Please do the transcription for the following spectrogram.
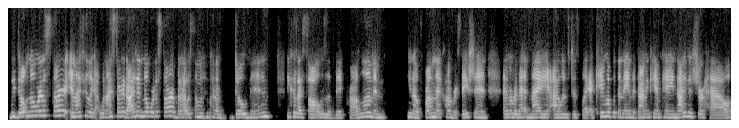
we don't know where to start. And I feel like when I started, I didn't know where to start, but I was someone who kind of dove in because I saw it was a big problem. And you know, from that conversation, And I remember that night I was just like, I came up with the name, the Diamond Campaign, not even sure how.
